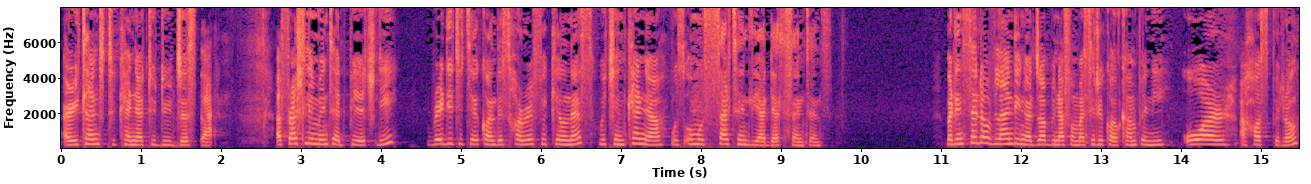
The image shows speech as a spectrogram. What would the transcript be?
I returned to Kenya to do just that. A freshly minted PhD, ready to take on this horrific illness, which in Kenya was almost certainly a death sentence. But instead of landing a job in a pharmaceutical company or a hospital,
